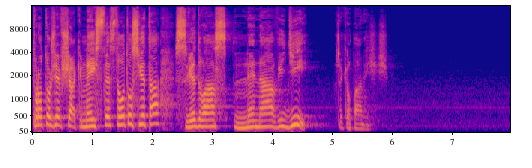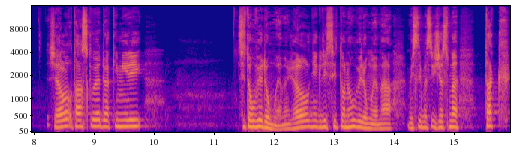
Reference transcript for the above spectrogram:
Protože však nejste z tohoto světa, svět vás nenávidí, řekl pán Ježíš. Žel, otázkou je, do jaký míry si to uvědomujeme. Žel, někdy si to neuvědomujeme a myslíme si, že jsme tak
